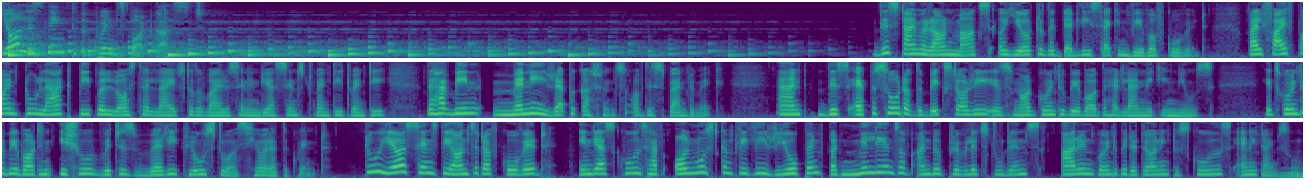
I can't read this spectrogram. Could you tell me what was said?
You're listening to the Quint's podcast. This time around marks a year to the deadly second wave of COVID. While 5.2 lakh people lost their lives to the virus in India since 2020, there have been many repercussions of this pandemic. And this episode of The Big Story is not going to be about the headline making news. It's going to be about an issue which is very close to us here at the Quint. Two years since the onset of COVID, India's schools have almost completely reopened, but millions of underprivileged students aren't going to be returning to schools anytime soon.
